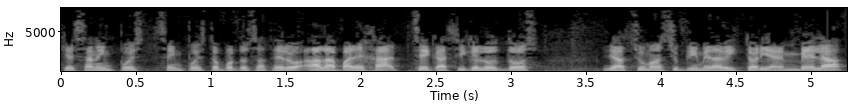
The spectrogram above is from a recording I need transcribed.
que se han impuesto, se ha impuesto por 2-0 a la pareja checa. Así que los dos ya suman su primera victoria. En vela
